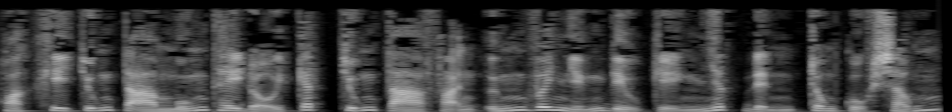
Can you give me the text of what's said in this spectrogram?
hoặc khi chúng ta muốn thay đổi cách chúng ta phản ứng với những điều kiện nhất định trong cuộc sống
